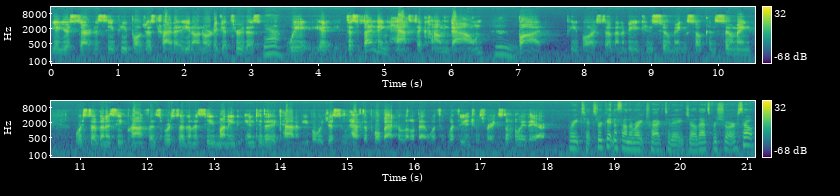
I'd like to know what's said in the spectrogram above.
You know, you're starting to see people just try to, you know, in order to get through this, Yeah. we it, the spending has to come down, hmm. but people are still going to be consuming. So consuming, we're still going to see profits. We're still going to see money into the economy, but we just have to pull back a little bit with with the interest rates the way they are. Great tips. You're getting us on the right track today, Joe, that's for sure. So,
